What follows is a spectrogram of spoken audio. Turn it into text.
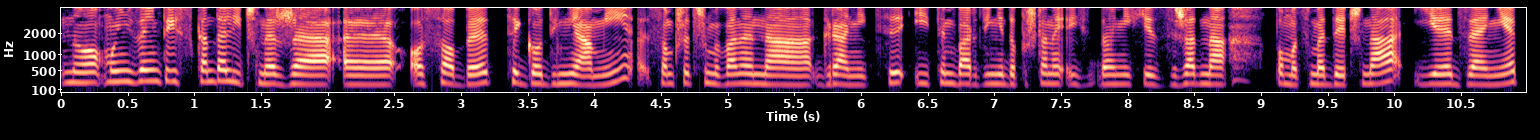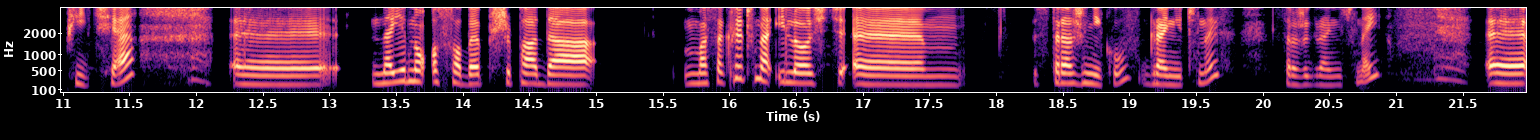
No, moim zdaniem to jest skandaliczne, że e, osoby tygodniami są przetrzymywane na granicy i tym bardziej niedopuszczana do nich jest żadna pomoc medyczna, jedzenie, picie. E, na jedną osobę przypada masakryczna ilość em, strażników granicznych, Straży Granicznej e,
